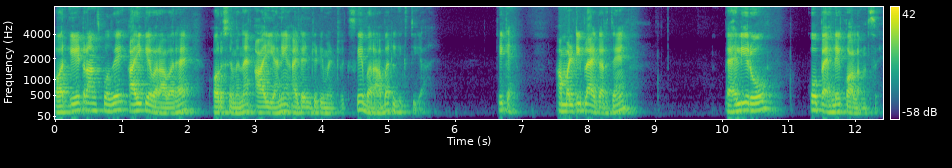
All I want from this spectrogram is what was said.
और ए ट्रांसपोज ए आई के बराबर है और उसे मैंने आई यानी आइडेंटिटी मैट्रिक्स के बराबर लिख दिया है। ठीक है? अब मल्टीप्लाई करते हैं। पहली रो को पहले कॉलम से।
